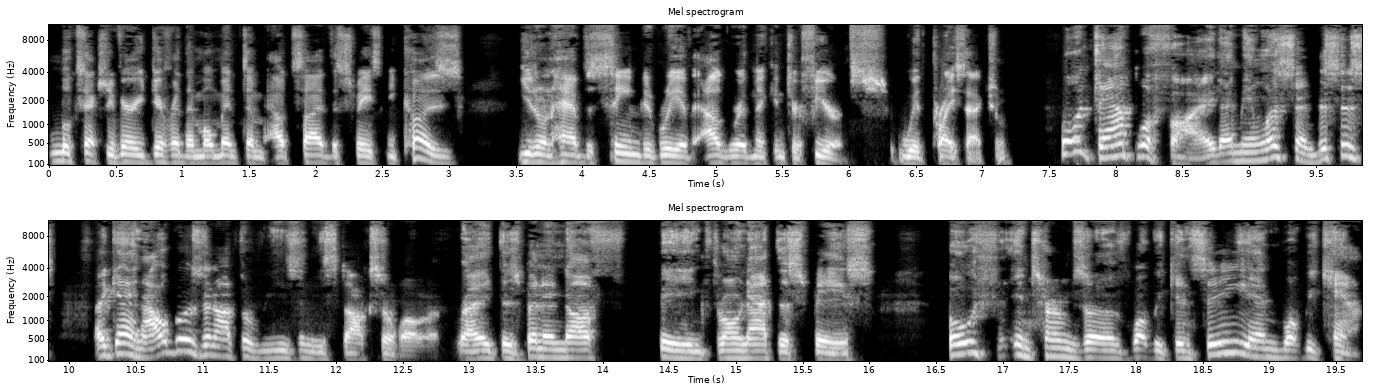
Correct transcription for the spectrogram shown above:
looks actually very different than momentum outside the space because you don't have the same degree of algorithmic interference with price action. Well, it's amplified. I mean, listen, this is again, algos are not the reason these stocks are lower, right? There's been enough being thrown at the space, both in terms of what we can see and what we can't,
